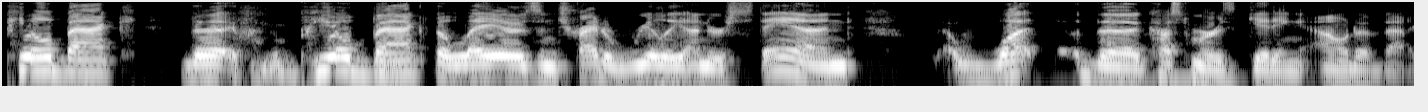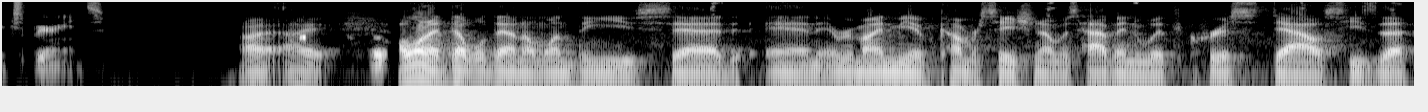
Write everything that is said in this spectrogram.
peel back the peel back the layers and try to really understand what the customer is getting out of that experience. I, I, I, want to double down on one thing you said, and it reminded me of a conversation I was having with Chris Dowse. He's the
